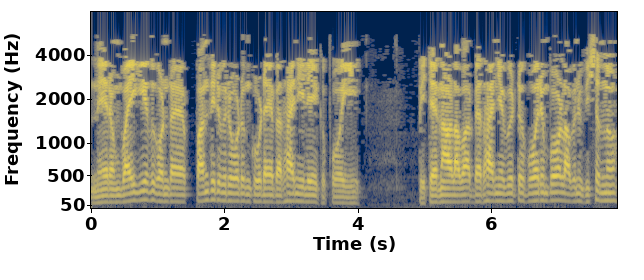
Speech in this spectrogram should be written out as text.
നേരം വൈകിയതുകൊണ്ട് പന്തിരുവരോടും കൂടെ ബഥാനിയിലേക്ക് പോയി. പിറ്റേനാൾ അവർ ബഥാനിയ വിട്ടു പോരുമ്പോൾ അവന് വിശന്നു.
